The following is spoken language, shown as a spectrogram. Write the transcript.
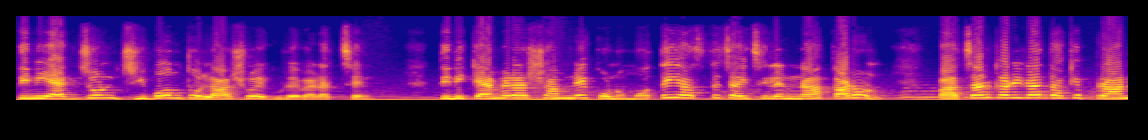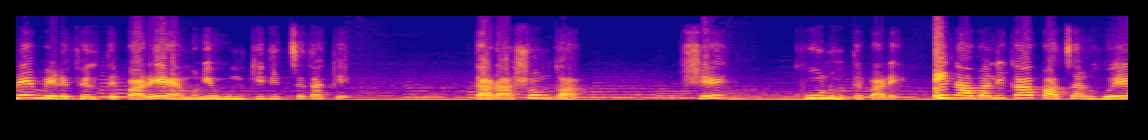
তিনি একজন জীবন্ত লাশ হয়ে ঘুরে বেড়াচ্ছেন। তিনি ক্যামেরার সামনে কোনো মতেই আসতে চাইছিলেন না, কারণ পাচারকারীরা তাকে প্রাণে মেরে ফেলতে পারে এমনই হুমকি দিচ্ছে তাকে। তার আশঙ্কা, সে খুন হতে পারে। এই নাবালিকা পাচার হয়ে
